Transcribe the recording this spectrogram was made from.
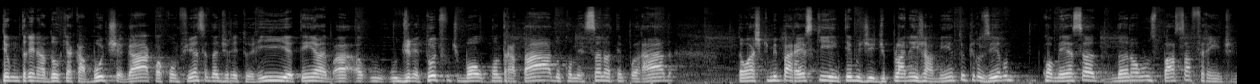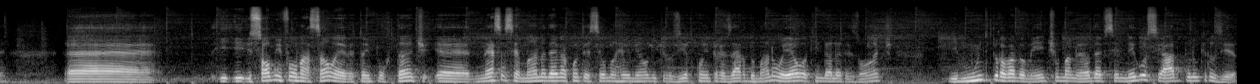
tem um treinador que acabou de chegar com a confiança da diretoria, tem a, a, o, o, diretor de futebol contratado, começando a temporada. Então acho que me parece que em termos de, de planejamento o Cruzeiro começa dando alguns passos à frente. Né? É, e, e, só uma informação, Everton, importante: é, nessa semana deve acontecer uma reunião do Cruzeiro com o empresário do Manuel aqui em Belo Horizonte. E muito provavelmente o Manuel deve ser negociado pelo Cruzeiro.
